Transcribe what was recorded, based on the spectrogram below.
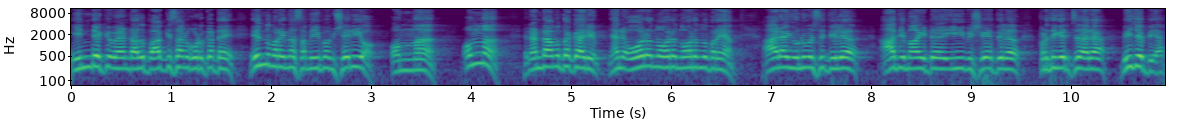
ഇന്ത്യയ്ക്ക് വേണ്ട അത് പാകിസ്ഥാൻ കൊടുക്കട്ടെ എന്ന് പറയുന്ന സമീപം ശരിയോ? ഒന്ന്. ഒന്ന്. രണ്ടാമത്തെ കാര്യം ഞാൻ ഓരോന്ന് ഓരോന്ന് ഓരോന്ന് പറയാം. ആരാ യൂണിവേഴ്സിറ്റിയിൽ ആദ്യമായിട്ട് ഈ വിഷയത്തിൽ പ്രതികരിച്ചതാരാ? ബി ജെ പിയാ?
